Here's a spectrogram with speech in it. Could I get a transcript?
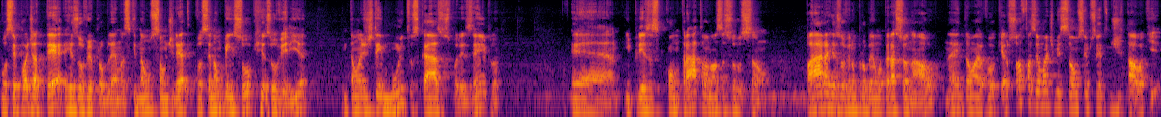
você pode até resolver problemas que não são diretos, que você não pensou que resolveria. Então, a gente tem muitos casos, por exemplo, é, empresas que contratam a nossa solução para resolver um problema operacional, né? Então, eu vou, quero só fazer uma admissão 100% digital aqui.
